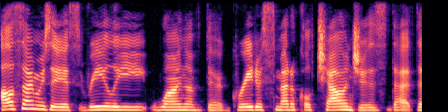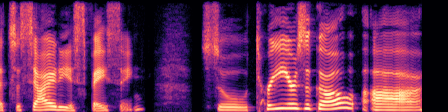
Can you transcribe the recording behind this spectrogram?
Alzheimer's is really one of the greatest medical challenges that that society is facing. So, three years ago, uh,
